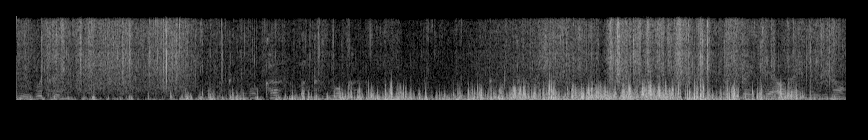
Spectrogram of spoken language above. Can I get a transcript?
อยู่บ่ถึงบ่ถึงบ่ค่ะบ่ถึงบ่ค่ะได้แค่เอาได้นี่พี่น้อง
